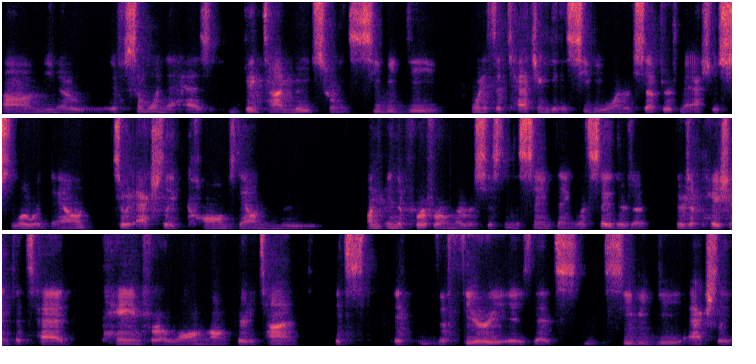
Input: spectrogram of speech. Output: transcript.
Um, you know, if someone that has big time mood swings, CBD, when it's attaching to the CB1 receptors, may actually slow it down. So it actually calms down the mood. On, in the peripheral nervous system, the same thing. Let's say there's a there's a patient that's had pain for a long, long period of time. It's it, the theory is that CBD actually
